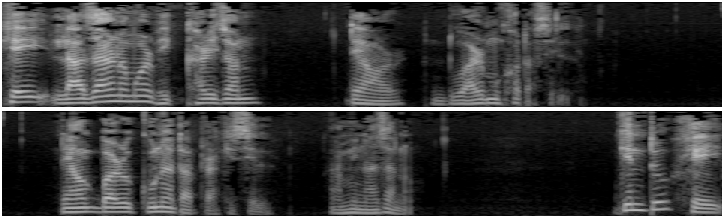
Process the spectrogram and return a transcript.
সেই লাজাৰ নামৰ ভিক্ষাৰীজন তেওঁৰ দুৱাৰমুখত আছিল। তেওঁক বাৰু কোনে তাত ৰাখিছিল আমি নাজানো। কিন্তু সেই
